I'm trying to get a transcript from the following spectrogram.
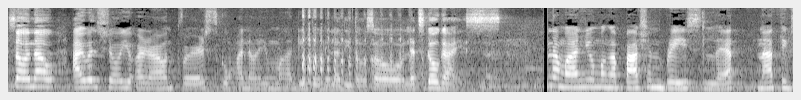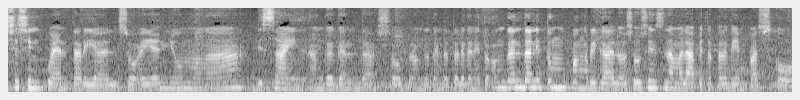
so now, I will show you around first kung ano yung mga ginto nila dito. So, let's go guys! Naman yung mga passion bracelet na tigsi 50 real. So, ayan yung mga design. Ang gaganda. Sobrang gaganda talaga nito. Ang ganda nitong pangregalo. So, since na malapit na talaga yung Pasko,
